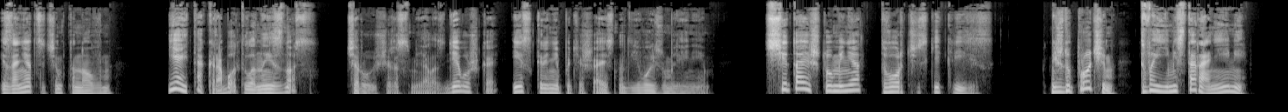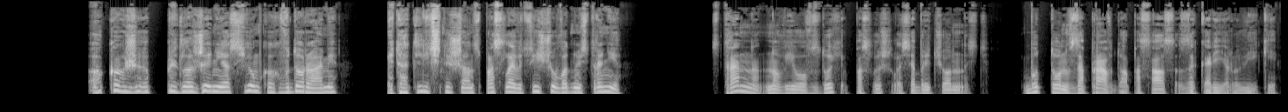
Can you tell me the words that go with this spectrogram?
и заняться чем-то новым. Я и так работала на износ», — чарующе рассмеялась девушка, искренне потешаясь над его изумлением. «Считай, что у меня творческий кризис. Между прочим, твоими стараниями». «А как же предложение о съемках в Дораме?» Это отличный шанс прославиться еще в одной стране. Странно, но в его вздохе послышалась обреченность, будто он взаправду опасался за карьеру Вики.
